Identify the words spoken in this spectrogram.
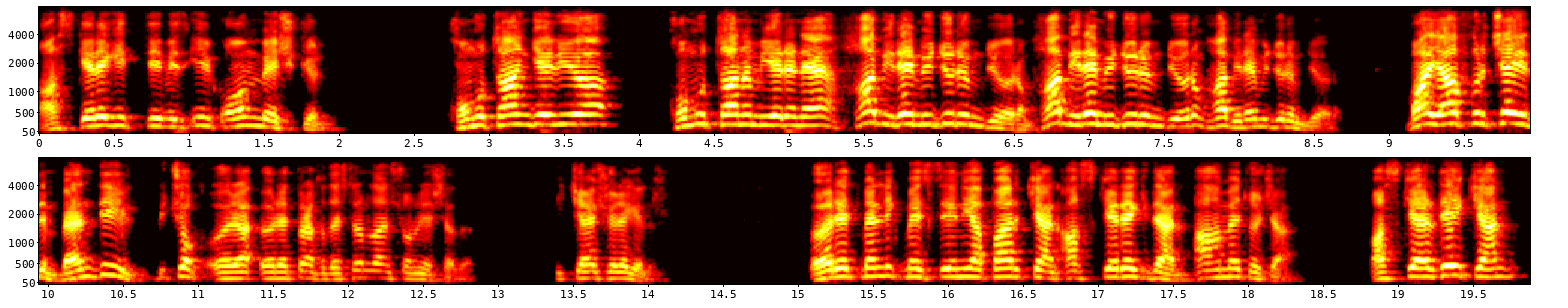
Askere gittiğimiz ilk 15 gün komutan geliyor. Komutanım yerine habire müdürüm diyorum. Habire müdürüm diyorum. Habire müdürüm diyorum. Bayağı fırça yedim. Ben değil. Birçok öğre- öğretmen arkadaşlarım da aynı sorunu yaşadı. Hikaye şöyle gelir. Öğretmenlik mesleğini yaparken askere giden Ahmet Hoca askerdeyken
